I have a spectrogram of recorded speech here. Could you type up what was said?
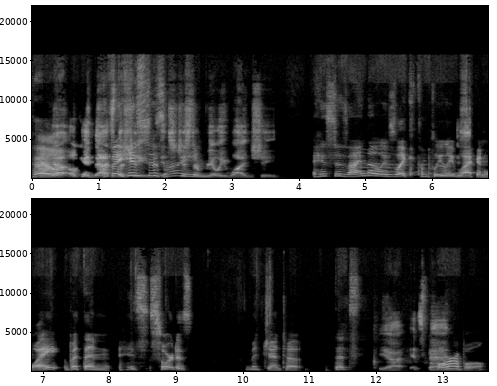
Though Yeah, okay, that's but the his sheet. It's just a really wide sheet. his design though is like completely black and white, but then his sword is magenta. That's Yeah, it's bad. horrible.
